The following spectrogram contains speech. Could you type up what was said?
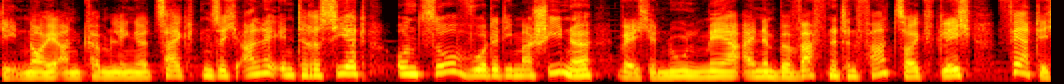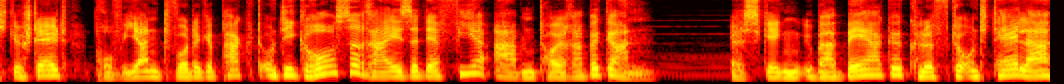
Die Neuankömmlinge zeigten sich alle interessiert und so wurde die Maschine, welche nunmehr einem bewaffneten Fahrzeug glich, fertiggestellt, Proviant wurde gepackt und die große Reise der vier Abenteurer begann. Es ging über Berge, Klüfte und Täler,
